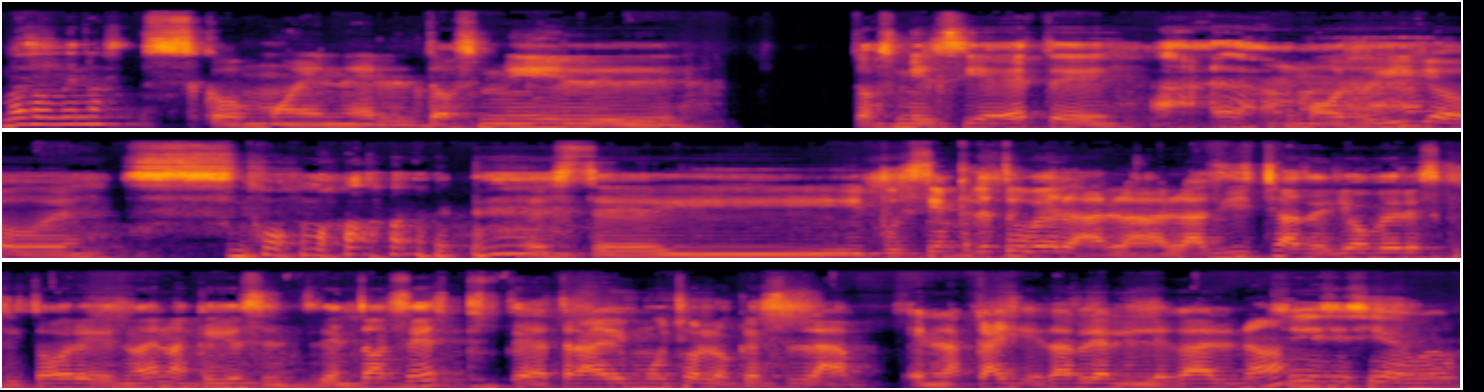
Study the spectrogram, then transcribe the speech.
Más o menos. Como en el 2000, 2007, Ah, la morrillo, güey. No mames. Este, y, y, pues siempre tuve la, la, la dicha de yo ver escritores, ¿no? En aquellos en- entonces, pues, te atrae mucho lo que es la, en la calle, darle al ilegal, ¿no? Sí, sí, sí, huevo.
